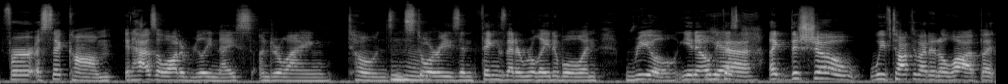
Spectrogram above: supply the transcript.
for a sitcom, it has a lot of really nice underlying tones and Mm-hmm. stories and things that are relatable and real. You know, because like this show, we've talked about it a lot, but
